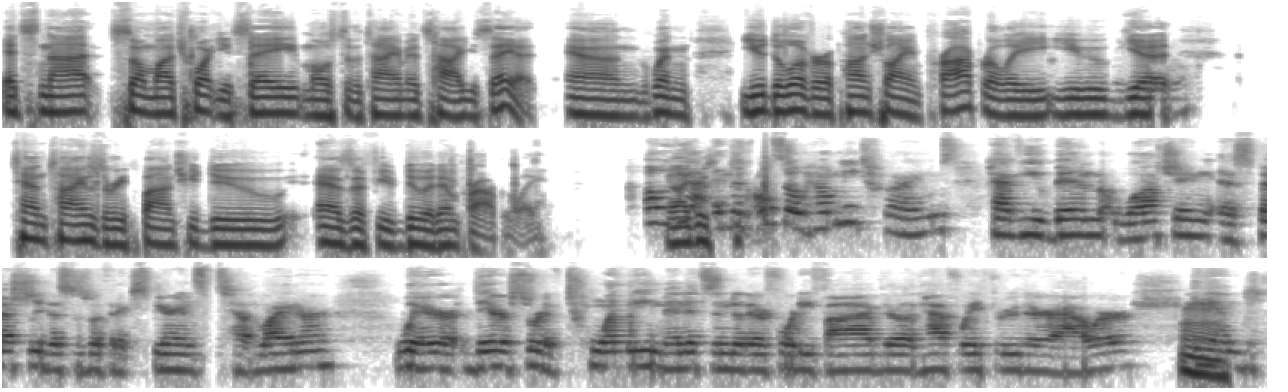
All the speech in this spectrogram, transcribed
it's not so much what you say most of the time; it's how you say it. And when you deliver a punchline properly, you get ten times the response you do as if you do it improperly. Oh And yeah, just- and then also, how many times have you been watching? And especially, this is with an experienced headliner, where they're sort of twenty minutes into their forty-five, they're like halfway through their hour, Mm. and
